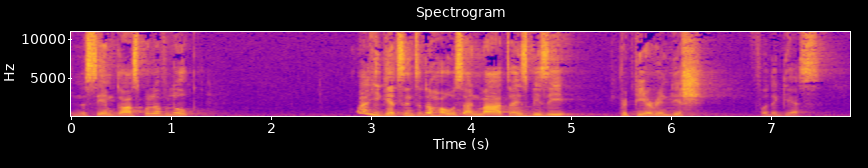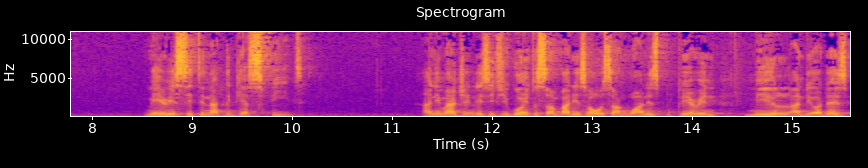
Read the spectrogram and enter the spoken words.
in the same Gospel of Luke. Well, he gets into the house, and Martha is busy preparing dish for the guests. Mary is sitting at the guest's feet. And imagine this if you go into somebody's house and one is preparing meal and the other is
